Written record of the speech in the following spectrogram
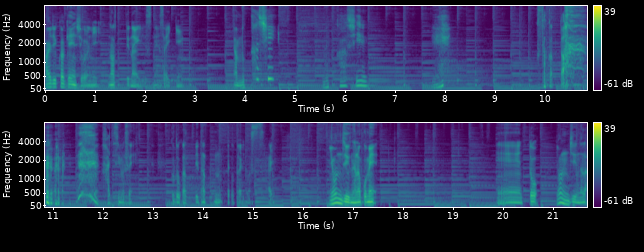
蛙化現象になってないですね最近。あ昔？昔？え？臭かった。はいすいません。ことがあってなったことあります。はい。47個目。えー、っと47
